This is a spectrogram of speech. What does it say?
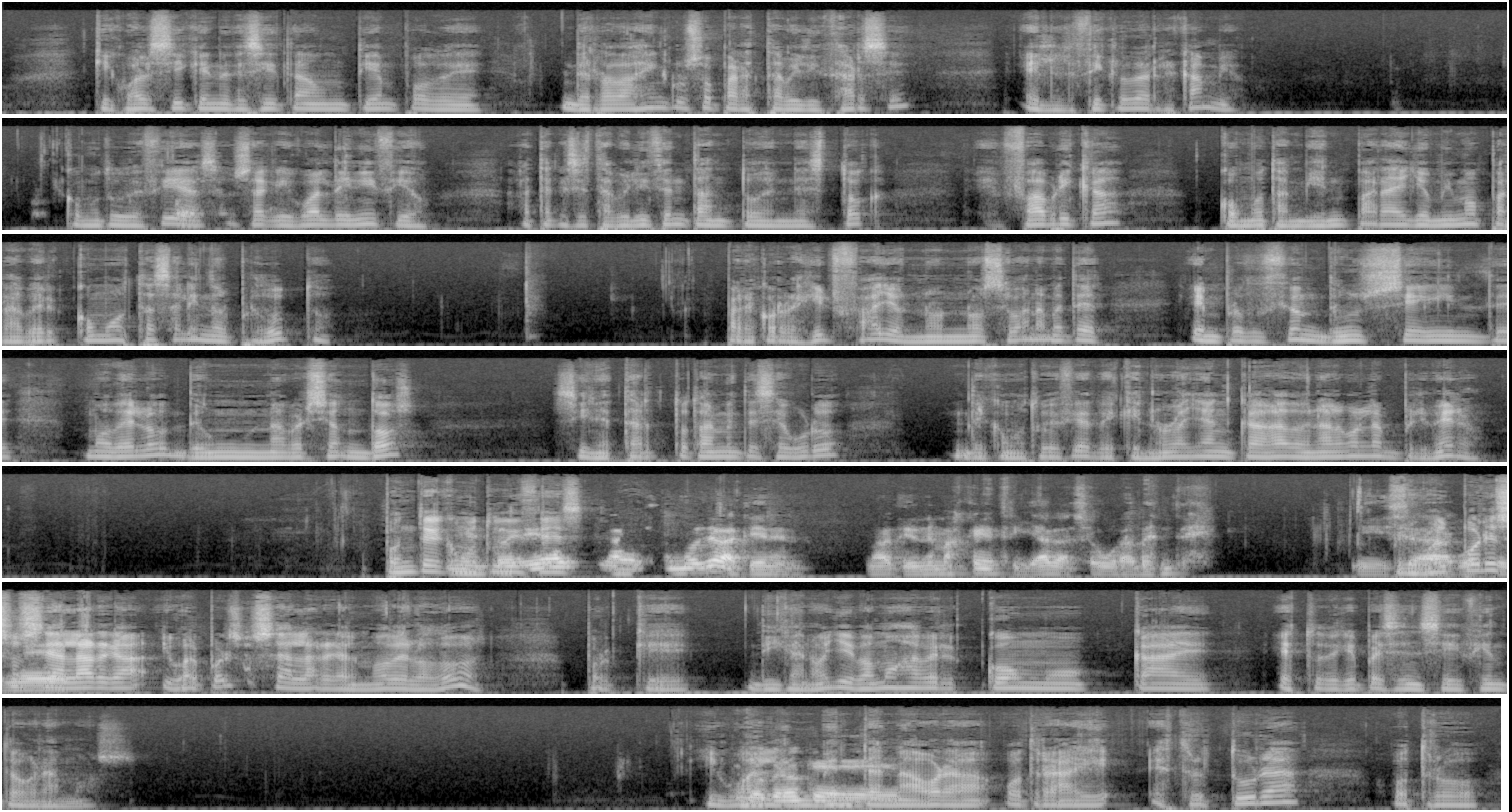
que igual sí que necesita un tiempo de, rodaje incluso para estabilizarse en el ciclo de recambio. Como tú decías, o sea que igual de inicio, hasta que se estabilicen tanto en stock, en fábrica, como también para ellos mismos para ver cómo está saliendo el producto. Para corregir fallos, no, no se van a meter en producción de un siguiente modelo de una versión 2 sin estar totalmente seguro de, como tú decías, de que no lo hayan cagado en algo en el primero. Ponte, como tú dices... La versión ya la tienen, la tienen más que trillada seguramente. igual por eso se alarga, igual por eso se alarga el modelo 2. porque digan, oye, vamos a ver cómo cae esto de que pesen 600 gramos. Igual inventan ahora otra estructura, otro...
